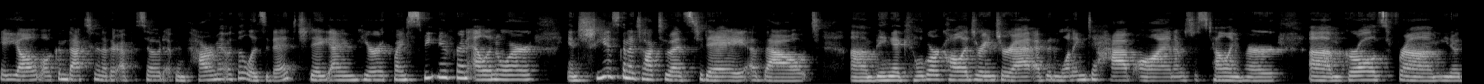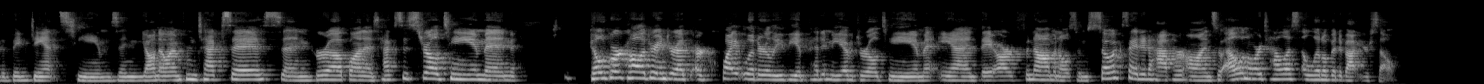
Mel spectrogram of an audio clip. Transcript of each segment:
Hey, y'all, welcome back to another episode of Empowerment with Elizabeth. Today, I am here with my sweet new friend Eleanor, and she is going to talk to us today about um, being a Kilgore College Rangerette. I've been wanting to have on, I was just telling her, um, girls from, you know, the big dance teams. And y'all know I'm from Texas and grew up on a Texas drill team. And Kilgore College Rangerettes are quite literally the epitome of drill team, and they are phenomenal. So I'm so excited to have her on. So, Eleanor, tell us a little bit about yourself.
